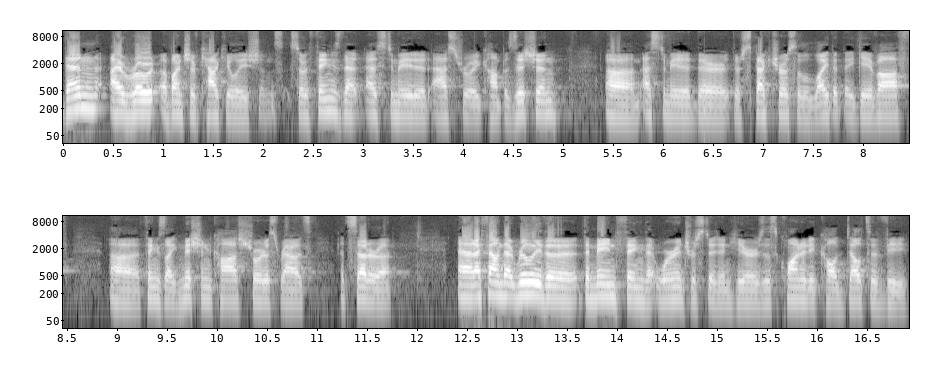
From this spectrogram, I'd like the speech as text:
Then I wrote a bunch of calculations, so things that estimated asteroid composition, um, estimated their, their spectra, so the light that they gave off, uh, things like mission costs, shortest routes, etc. And I found that really the, the main thing that we're interested in here is this quantity called delta V.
